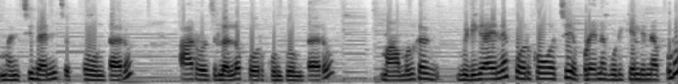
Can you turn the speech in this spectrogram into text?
మంచివని చెప్తూ ఉంటారు. ఆ రోజులలో కోరుకుంటూ ఉంటారు. మామూలుగా విడిగా అయినా కోరుకోవచ్చు. ఎప్పుడైనా గుడికి వెళ్ళినప్పుడు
